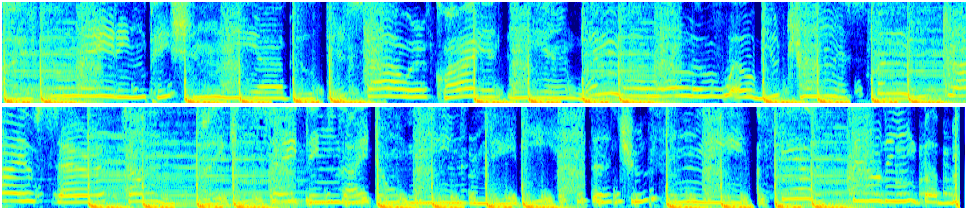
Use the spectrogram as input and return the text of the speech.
I've been waiting patiently. I built this tower quietly, and when my well of Wellbutrin is running dry of serotonin, I can say things I don't mean, or maybe it's the truth in me. I feel it building, bubbling.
